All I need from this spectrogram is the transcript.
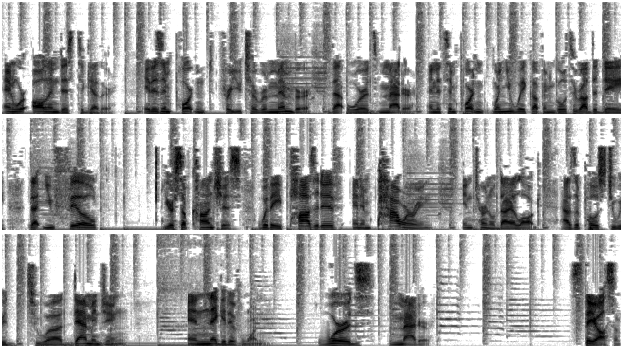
and we're all in this together. It is important for you to remember that words matter, and it's important when you wake up and go throughout the day that you fill your subconscious with a positive and empowering internal dialogue as opposed to a, to a damaging and negative one. Words matter. Stay awesome.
